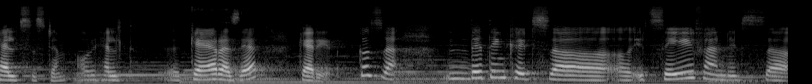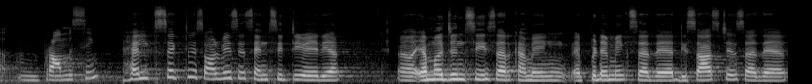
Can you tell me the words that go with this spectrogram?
health system or health uh, care as a career because uh, they think it's uh, uh, it's safe and it's uh, mm, promising health sector is always a sensitive area. Uh, emergencies are coming, epidemics are there, disasters are there.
